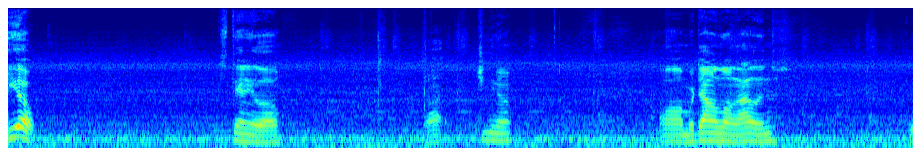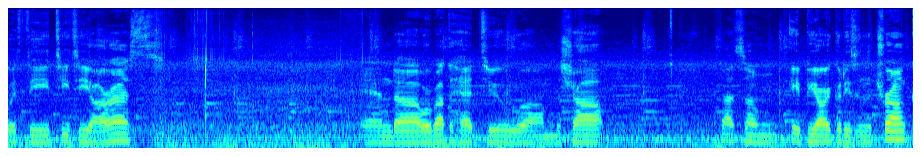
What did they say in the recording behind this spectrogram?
Yo. It's Danny Lowe. Got Gina. Um, we're down on Long Island with the TTRS. And uh, we're about to head to um, the shop. Got some APR goodies in the trunk.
